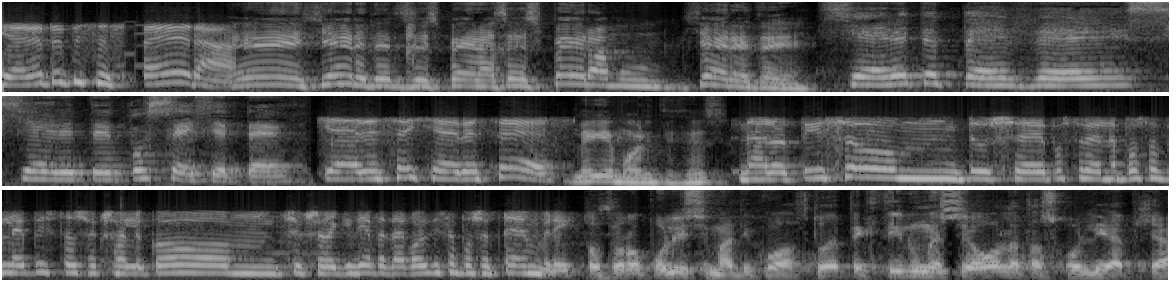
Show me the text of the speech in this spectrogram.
Χαίρετε της Εσπέρα. Ε, χαίρετε της Εσπέρα, Εσπέρα μου, χαίρετε. Χαίρετε, παιδες. Χαίρετε, πώς έχετε; Χαίρεσαι, χαίρεσαι. Λέγε μωρή τι θες. Να ρωτήσω τους, πώς το λένε, πώς το βλέπεις το σεξουαλικό, μ, σεξουαλική διαπαιδαγώγηση από Σεπτέμβρη; Το θεωρώ πολύ σημαντικό αυτό. Επεκτείνουμε σε όλα τα σχολεία πια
